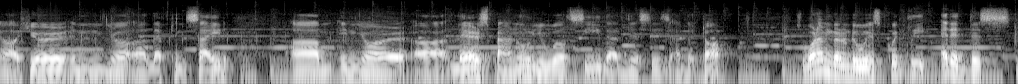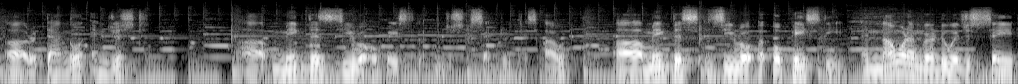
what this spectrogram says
uh, here in your uh, left hand side um, in your uh, layers panel you will see that this is at the top so what I'm going to do is quickly edit this uh, rectangle and just make this zero opacity let me just center this out uh, make this zero opacity. And now what I'm going to do is just say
